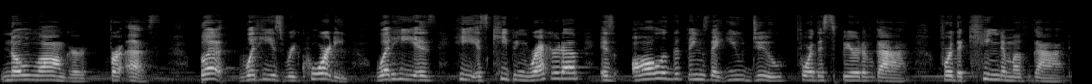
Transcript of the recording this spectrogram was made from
no longer for us. But what he is recording, what he is he is keeping record of is all of the things that you do for the spirit of God, for the kingdom of God.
